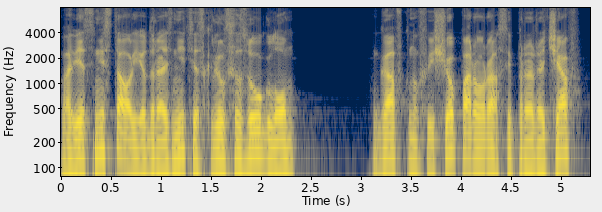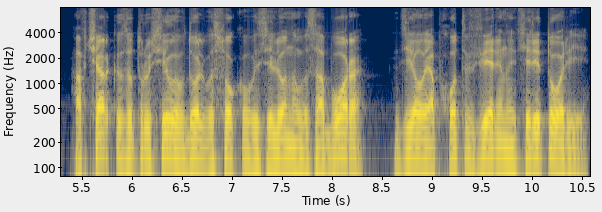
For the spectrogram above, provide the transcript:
Вовец не стал ее дразнить и скрылся за углом. Гавкнув еще пару раз и прорычав, овчарка затрусила вдоль высокого зеленого забора, делая обход вверенной территории.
